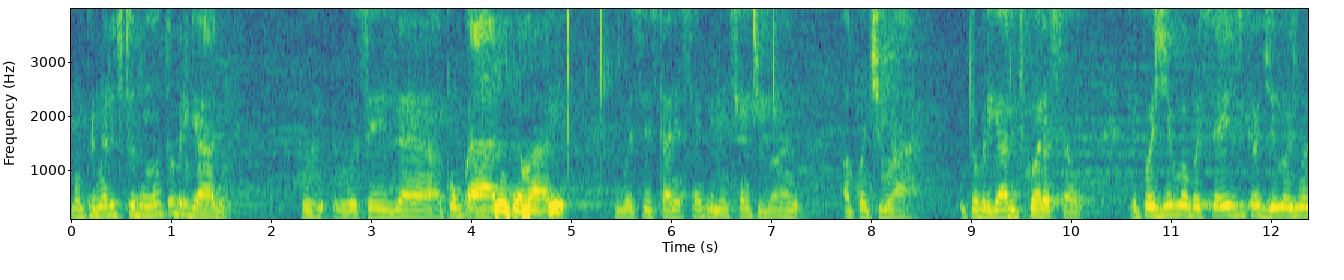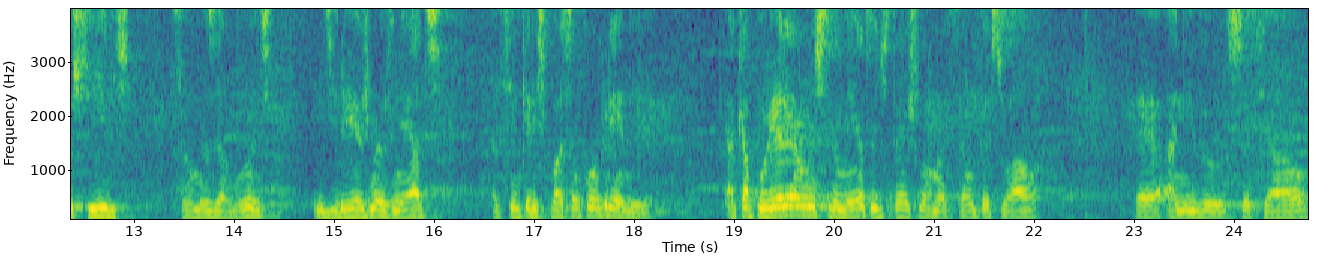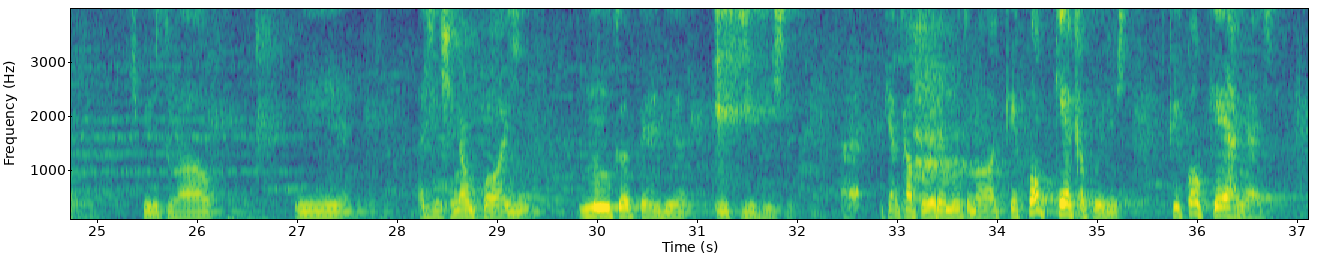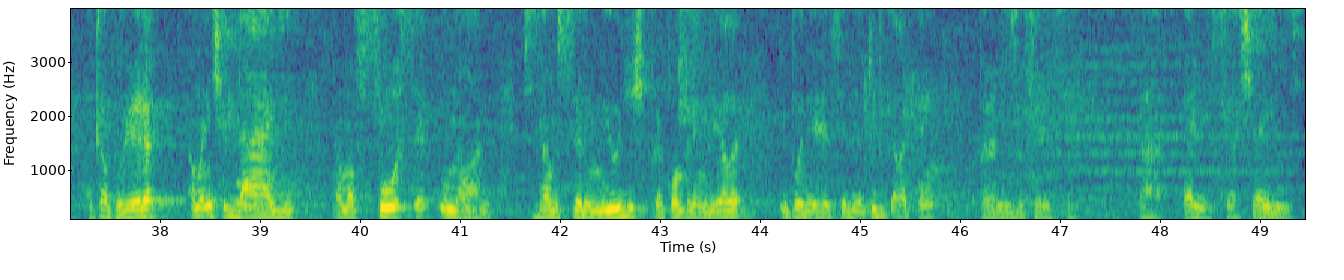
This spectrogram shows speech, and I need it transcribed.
Bom, primeiro de tudo, muito obrigado por vocês é, acompanharem o trabalho, por vocês estarem sempre me incentivando a continuar. Muito obrigado de coração. Depois digo a vocês o que eu digo aos meus filhos, que são meus alunos, e direi aos meus netos, assim que eles possam compreender. A capoeira é um instrumento de transformação pessoal é, a nível social, espiritual, e a gente não pode nunca perder isso de vista. É, que a capoeira é muito maior do que qualquer capoeirista, do que qualquer mestre. A capoeira é uma entidade, é uma força enorme. Precisamos ser humildes para compreendê-la e poder receber tudo que ela tem para nos oferecer. Tá? É isso, achei luz.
